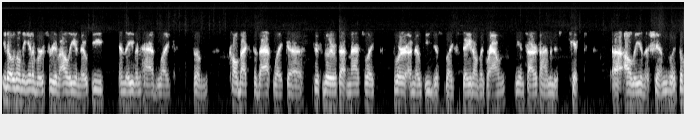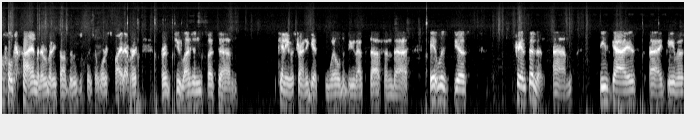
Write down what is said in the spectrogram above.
you know, it was on the anniversary of Ali and Inoki, and they even had like some callbacks to that. Like, uh, if you're familiar with that match, like where Inoki just like stayed on the ground the entire time and just kicked uh, Ali in the shins like the whole time, and everybody thought that was just like the worst fight ever for two legends. But um, Kenny was trying to get Will to do that stuff, and uh, it was just transcendent. Um, these guys uh, gave us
